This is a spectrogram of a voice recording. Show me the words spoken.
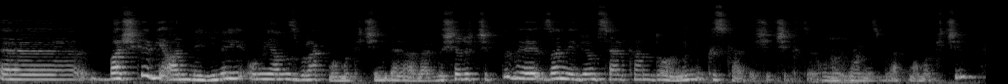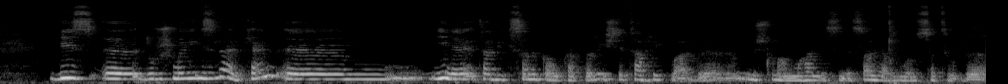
Ee, başka bir anne yine onu yalnız bırakmamak için beraber dışarı çıktı ve zannediyorum Serkan Doğan'ın kız kardeşi çıktı onu yalnız bırakmamak için. Biz e, duruşmayı izlerken e, yine tabii ki sanık avukatları işte tahrik vardı. Müslüman mahallesinde salyalı satıldı.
